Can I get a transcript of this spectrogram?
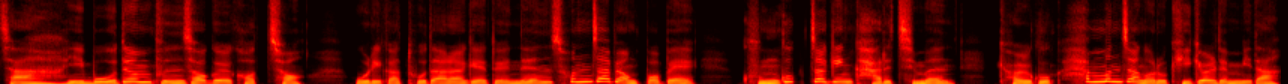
자, 이 모든 분석을 거쳐 우리가 도달하게 되는 손자병법의 궁극적인 가르침은 결국 한 문장으로 귀결됩니다.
